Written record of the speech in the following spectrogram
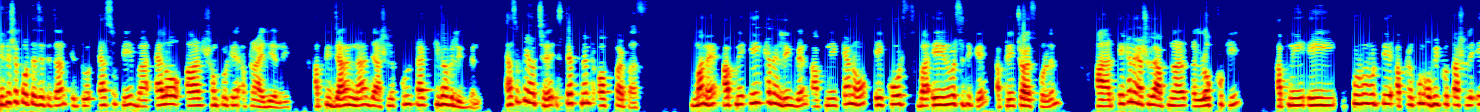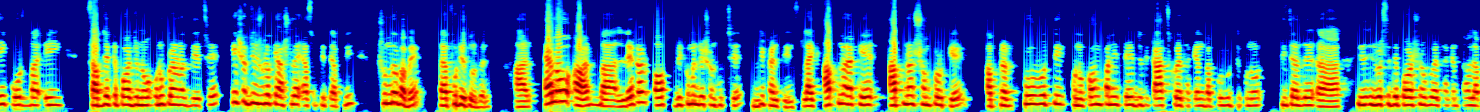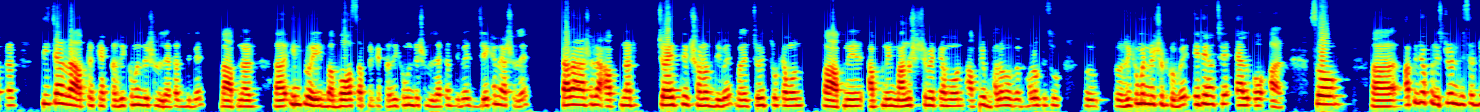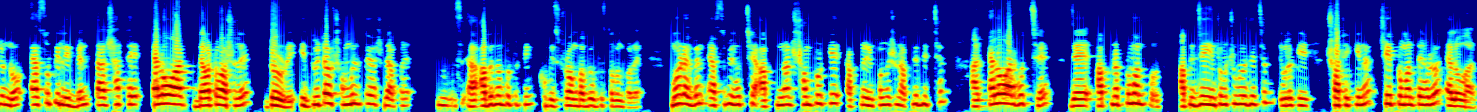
বিদেশে পড়তে যেতে চান, কিন্তু এসওপি বা এলওআর সম্পর্কে আপনার আইডিয়া নেই। আপনি জানেন না যে আসলে কোনটা কীভাবে লিখবেন। এসওপি হচ্ছে স্টেটমেন্ট অফ পারপাস মানে আপনি এইখানে লিখবেন আপনি কেন এই কোর্স বা এই ইউনিভার্সিটিকে আপনি চয়েস করলেন, আর এখানে আসলে আপনার লক্ষ্য কি? আপনি এই পূর্ববর্তী আপনার কোন অভিজ্ঞতা আসলে এই কোর্স বা এই সাবজেক্টে পড়ার জন্য অনুপ্রেরণা দিয়েছে? এইসব জিনিসগুলোকে আসলে এসওপিতে আপনি সুন্দরভাবে ফুটিয়ে তুলবেন। আর এলওআর বা লেটার অফ রিকমেন্ডেশন হচ্ছে ডিফারেন্ট থিংস লাইক আপনাকে, আপনার সম্পর্কে আপনার পূর্ববর্তী কোনো কোম্পানিতে যদি কাজ করে থাকেন বা পূর্ববর্তী কোনো টিচারদের ইউনিভার্সিটিতে পড়াশোনা করে থাকেন, তাহলে আপনার টিচাররা আপনাকে একটা রিকমেন্ডেশন লেটার দিবে বা আপনার এমপ্লয়ি বা বস আপনাকে একটা রিকমেন্ডেশন লেটার দিবে, যেখানে আসলে তারা আসলে আপনার চরিত্রিক সনদ দিবে মানে চরিত্র কেমন বা আপনি আপনি মানুষ হিসেবে কেমন, আপনি ভালোভাবে ভালো কিছু রিকমেন্ডেশন করবে এটি হচ্ছে এলওআর সো আপনি যখন স্টুডেন্ট ভিসার জন্য এসওপি লিখবেন, তার সাথে এলওআর দেওয়াটাও আসলে জরুরি। এই দুইটা সম্মিলিত আসলে আপনার আবেদনপত্রটি খুব স্ট্রং ভাবে উপস্থাপন করে। মনে রাখবেন এসওপি হচ্ছে আপনার সম্পর্কে আপনার ইনফরমেশন আপনি দিচ্ছেন, আর এলওআর হচ্ছে যে আপনার প্রমাণপত্র, আপনি যে ইনফরমেশনগুলো দিচ্ছেন, এগুলো কি সঠিক কিনা, সেই প্রমাণটাই হলো এলওআর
